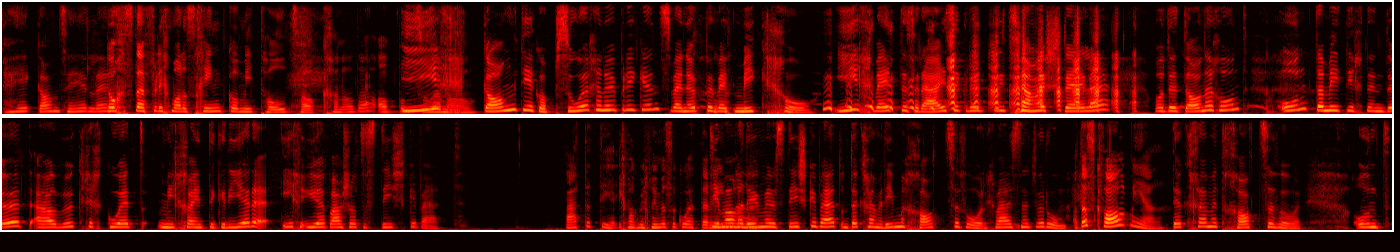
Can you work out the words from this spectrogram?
Hey, ganz ehrlich. Doch, es darf vielleicht mal ein Kind mit Holz hacken, oder? Ab und ich zu mal. gang die besuchen übrigens, wenn jemand mitkommen will. Ich will ein Reisegrüppli zusammenstellen, das dort hinkommt. Und damit ich dann dort auch wirklich gut mich integrieren kann, ich übe auch schon das Tischgebet. Betet die? Ich mag mich nicht mehr so gut erinnern. Die machen immer ein Tischgebet und dort kommen immer Katzen vor. Ich weiß nicht warum. Ah, das gefällt mir. Dort kommen Katzen vor. Und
